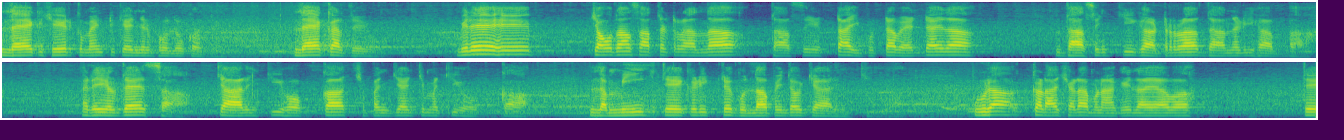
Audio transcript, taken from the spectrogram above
Like share, comment, channel follow ਕਰ ਦਿਓ। ਲਾਇਕ ਕਰ ਦਿਓ। ਮੇਰੇ ਇਹ 14 7 ਟਰਾਲਾ 10 2.5 ਫੁੱਟਾ ਬੈੱਡ ਹੈ ਇਹਦਾ। 10 ਇੰਚੀ ਗਾਡਰ ਆ ਦਾਨੜੀ ਹਾਬਾ। ਰੇਲ ਦਾ ਹਿੱਸਾ 4 ਇੰਚੀ ਹੋਕਾ 56 ਇੰਚ ਮੱਛੀ ਹੋਕਾ। ਲੰਮੀ ਤੇ ਕਿਹੜੀ ਤੇ ਗੁੱਲਾ ਪੈਂਦਾ ਉਹ 4 ਇੰਚੀ ਪੂਰਾ ਕੜਾ ਛੜਾ ਬਣਾ ਕੇ ਲਾਇਆ ਵਾ। ਤੇ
